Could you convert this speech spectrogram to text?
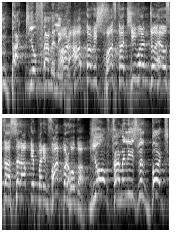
impact your family और आपका विश्वास का जीवन जो है उसका असर आपके परिवार पर होगा। Your families will birth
